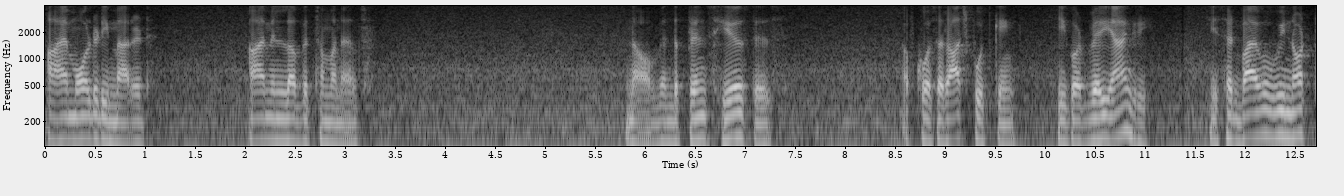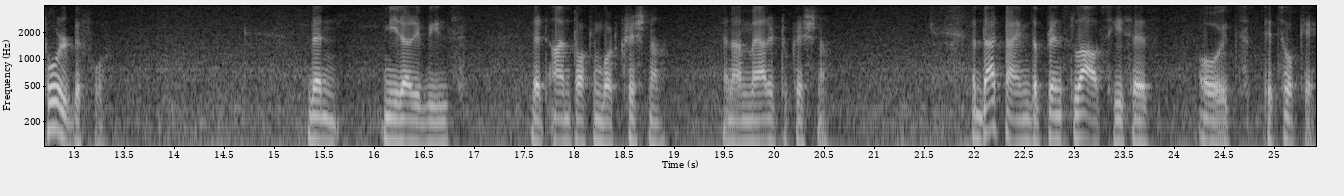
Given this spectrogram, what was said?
I am already married. I am in love with someone else. Now, when the prince hears this, of course, a Rajput king, he got very angry. He said, Why were we not told before? Then Meera reveals that I'm talking about Krishna and I'm married to Krishna. At that time, the prince laughs. He says, Oh, it's, it's okay.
